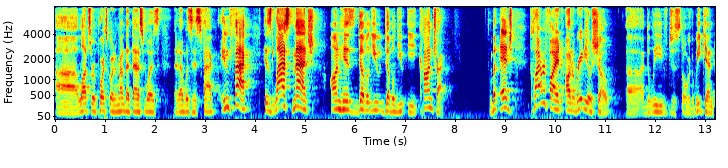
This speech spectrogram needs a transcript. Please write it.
Uh, lots of reports going around that that was that that was his fact. In fact, his last match on his WWE contract. But Edge clarified on a radio show, uh, I believe, just over the weekend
